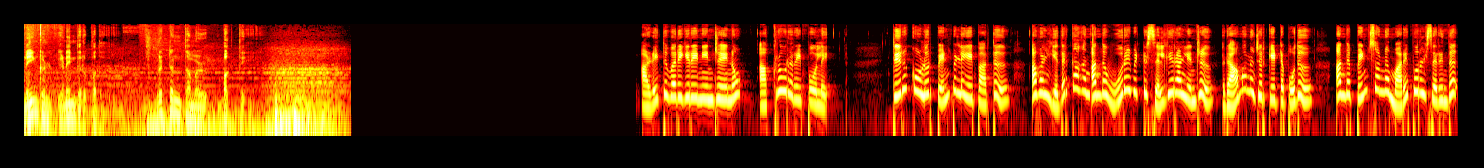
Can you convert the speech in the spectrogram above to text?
நீங்கள் இணைந்திருப்பது பிரிட்டன் தமிழ் பக்தி. அழைத்து வருகிறேன் என்றேனோ? அக்ரூரரைப் போலே. திருக்கோளூர் பெண் பிள்ளையை பார்த்து அவள் எதற்காக அந்த ஊரை விட்டு செல்கிறாள்? என்று ராமானுஜர் கேட்டபோது அந்த பெண் சொன்ன மறைப்பொருள் செறிந்த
